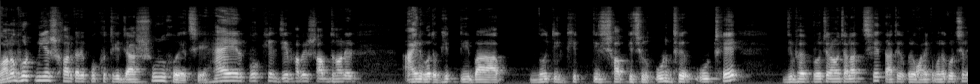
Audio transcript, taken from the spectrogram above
গণভোট নিয়ে সরকারের পক্ষ থেকে যা শুরু হয়েছে হ্যাঁ এর পক্ষে যেভাবে সব ধরনের আইনগত ভিত্তি বা নৈতিক ভিত্তির সব কিছুর ঊর্ধ্বে উঠে যেভাবে প্রচারণা চালাচ্ছে, তাতে করে অনেকে মনে করছেন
